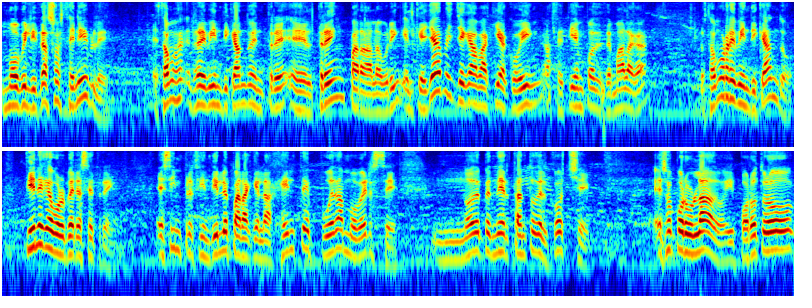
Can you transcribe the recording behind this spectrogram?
Movilidad sostenible, Estamos reivindicando entre el tren para Laurín, el que ya llegaba aquí a Coín hace tiempo desde Málaga, lo estamos reivindicando. Tiene que volver ese tren. Es imprescindible para que la gente pueda moverse, no depender tanto del coche. Eso por un lado. Y por otro,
